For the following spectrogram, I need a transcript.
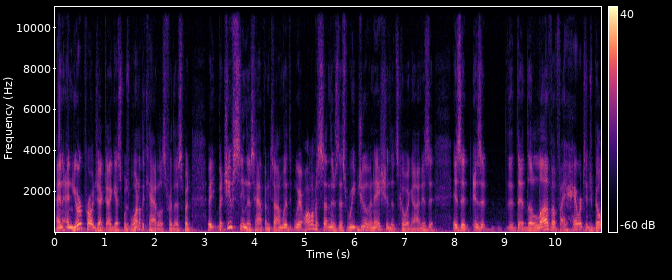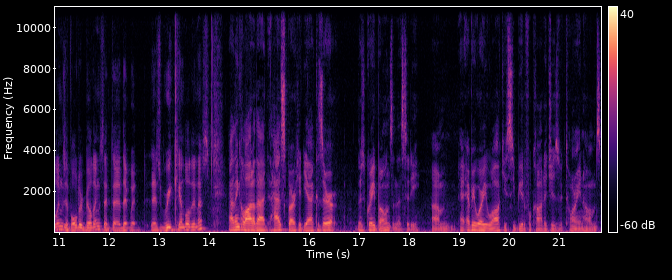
and and your project, I guess, was one of the catalysts for this. But but, but you've seen this happen, Tom, with where all of a sudden there's this rejuvenation that's going on. Is it is it is it the the, the love of heritage buildings, of older buildings that uh, that rekindled in us? I think a lot of that has sparked it, yeah, because there are, there's great bones in the city. Um, everywhere you walk, you see beautiful cottages, Victorian homes.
